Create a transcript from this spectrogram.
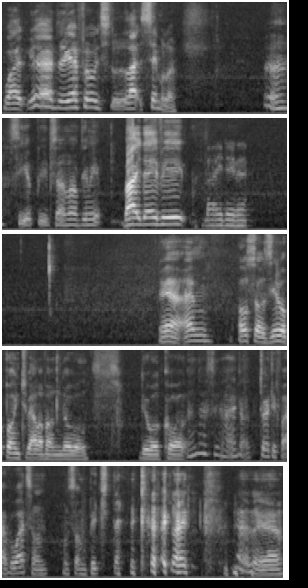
quite, yeah, the airflow is similar. Uh, see you peeps, I'm off to me. Bye, Davey. Bye, David. Yeah, I'm also 0.12 on dual dual coil. And that's, I don't 35 watts on on some pitch tank. Right. and yeah.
